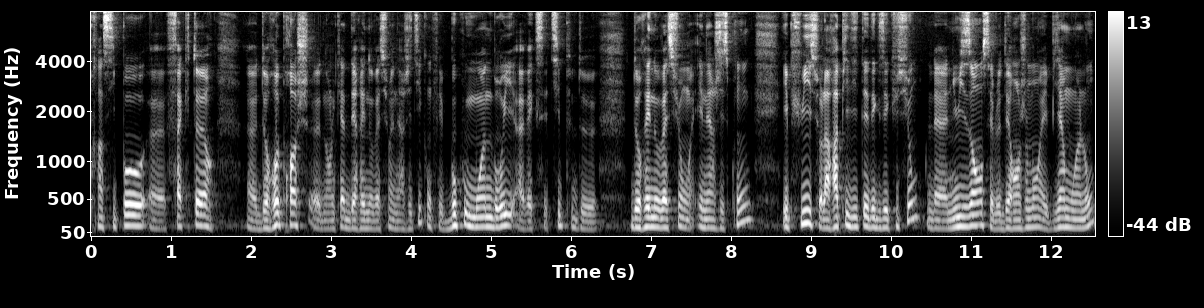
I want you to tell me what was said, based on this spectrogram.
principaux euh, facteurs de reproches euh, dans le cadre des rénovations énergétiques. On fait beaucoup moins de bruit avec ces types de, de rénovation Energy Sprong. Et puis sur la rapidité d'exécution, la nuisance et le dérangement est bien moins long.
